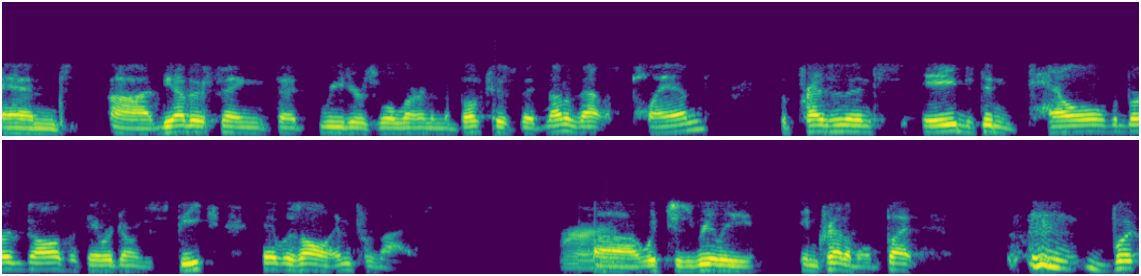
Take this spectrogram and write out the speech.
and uh, the other thing that readers will learn in the book is that none of that was planned. The president's aides didn't tell the Bergdahls that they were going to speak. It was all improvised, right. uh, which is really incredible. But but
